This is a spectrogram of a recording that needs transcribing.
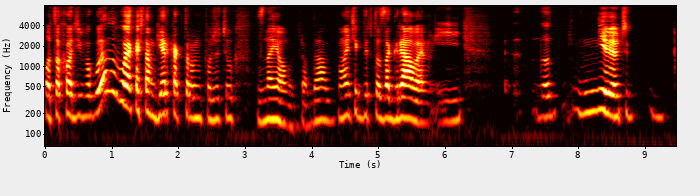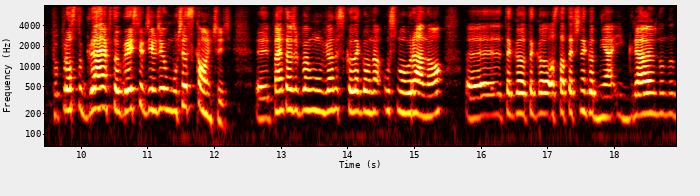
o co chodzi w ogóle. No, była jakaś tam gierka, którą mi pożyczył znajomy, prawda? W momencie, gdy w to zagrałem i no, nie wiem, czy po prostu grałem w tą grę i stwierdziłem, że ją muszę skończyć. E, Pamiętam, że byłem umówiony z kolegą na 8 rano e, tego, tego ostatecznego dnia i grałem, no, no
